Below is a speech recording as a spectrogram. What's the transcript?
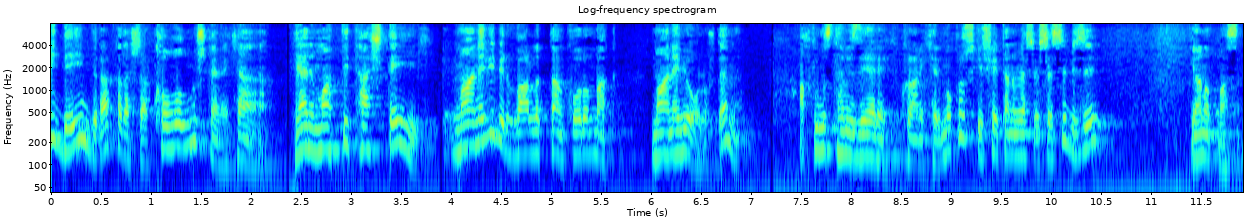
Bir deyimdir arkadaşlar. Kovulmuş demek ha. Yani maddi taş değil. Manevi bir varlıktan korunmak manevi olur değil mi? Aklımızı temizleyerek Kur'an-ı Kerim okuruz ki şeytanın vesvesesi bizi yanıltmasın.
